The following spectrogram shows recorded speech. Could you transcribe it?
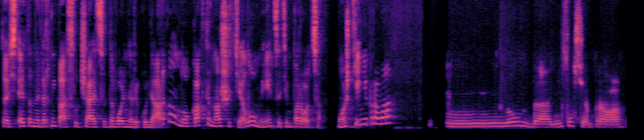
То есть это наверняка случается довольно регулярно, но как-то наше тело умеет с этим бороться. Может, я не права? Ну да, не совсем права.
